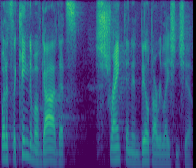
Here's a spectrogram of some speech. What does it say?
but it's the kingdom of God that's strengthened and built our relationship.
